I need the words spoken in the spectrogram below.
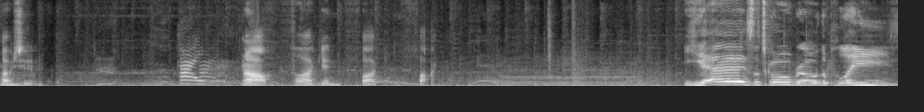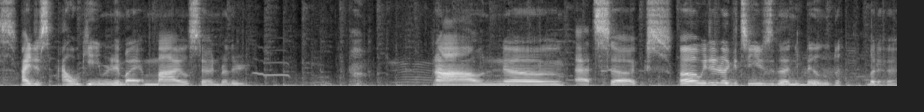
Oh, she didn't. Hi. Oh, fucking fuck, fuck. Yes, let's go, bro. The plays. I just outgamered him by a milestone, brother. Oh no, that sucks. Oh, we didn't really get to use the new build, but uh,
